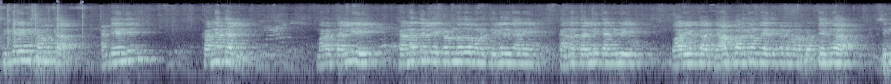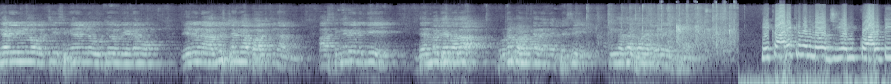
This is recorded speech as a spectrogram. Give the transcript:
సింగరేణి సంస్థ అంటే ఏంది? కన్నతల్లి మన తల్లి కన్నతల్లి ఎక్కడ ఉన్నదో మనకు తెలియదు కానీ కన్న తల్లి తండ్రి వారి యొక్క జ్ఞాపకార్థంగా ఎందుకంటే మనం ప్రత్యేకంగా సింగరేణిలో వచ్చి సింగరేణిలో ఉద్యోగం చేయడం వీళ్ళని అదృష్టంగా భావిస్తున్నాను ఆ సింగరేణికి జన్మజన్మల రుణపడతానని చెప్పేసి ఇంకా తెలియజేస్తున్నాను. ఈ కార్యక్రమంలో GM quality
